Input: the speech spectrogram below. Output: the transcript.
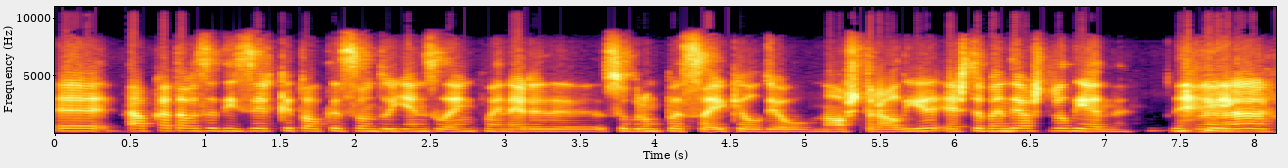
Uh, há bocado estavas a dizer que a tal canção do Jens Lenkman era sobre um passeio que ele deu na Austrália. Esta banda é australiana, Ah,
